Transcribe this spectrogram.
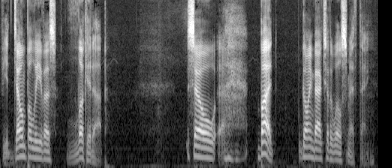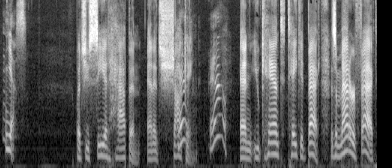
If you don't believe us, look it up. So, but going back to the Will Smith thing, Yes. But you see it happen, and it's shocking. Yeah. And you can't take it back. As a matter of fact,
